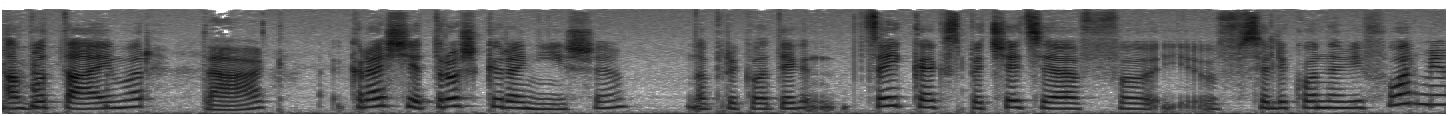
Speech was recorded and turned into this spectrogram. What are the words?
або таймер. Так. Краще трошки раніше. Наприклад, як цей кекс печеться в в силіконовій формі,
